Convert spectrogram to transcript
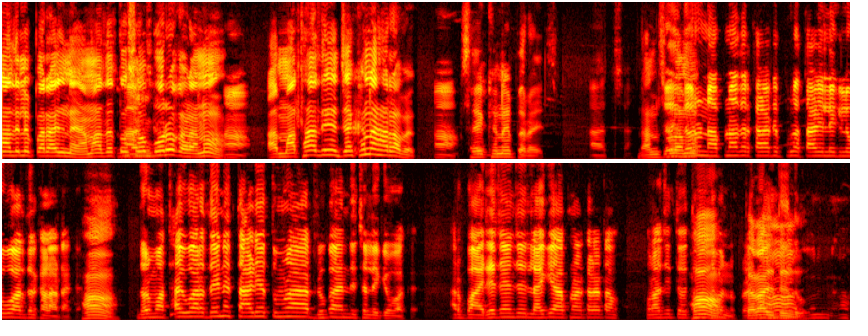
না দিলে প্রাইজ নাই। আমাদের তো সব। বড় কাড়া ন হ্যাঁ। আর মাথা দিয়ে যেখানে হারাবে হ্যাঁ। সেইখানে প্রাইজ আচ্ছা। ধান যদি ধরুন আপনাদের কাড়াটা পুরো তাড়িয়ে লেগেলো ওয়ারদের কাড়াটাকে। হ্যাঁ। ধর মাথায় ওয়ার দেয় না তাড়িয়ে তোমরা ঢুকায় দিচ্ছে লেগে ওয়াকে। আর বাইরে যায় যে লাগিয়ে আপনার কাড়াটা পরাজিত হইতে হ্যাঁ? প্রাইজ হ্যাঁ,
